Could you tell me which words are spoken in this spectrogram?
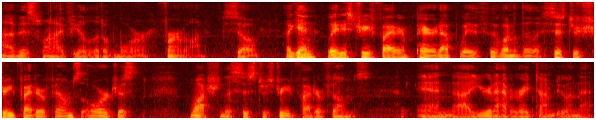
Uh, this one I feel a little more firm on. So again, Lady Street Fighter, pair it up with one of the Sister Street Fighter films, or just watch the Sister Street Fighter films, and uh, you're gonna have a great time doing that.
